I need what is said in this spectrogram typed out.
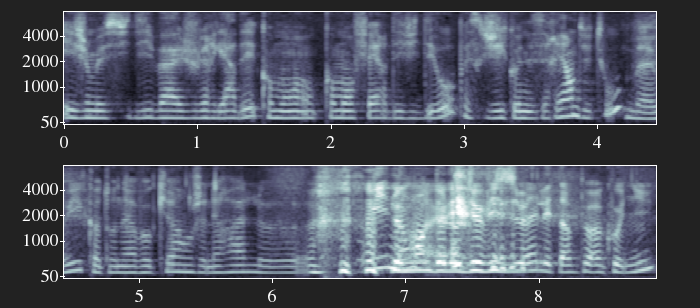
Et je me suis dit, bah, je vais regarder comment, comment faire des vidéos parce que j'y connaissais rien du tout. Bah oui, quand on est avocat, en général, euh, le monde de l'audiovisuel est un peu inconnu.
